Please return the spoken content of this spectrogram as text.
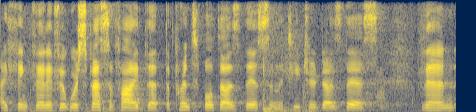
I think that if it were specified that the principal does this and the teacher does this, then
